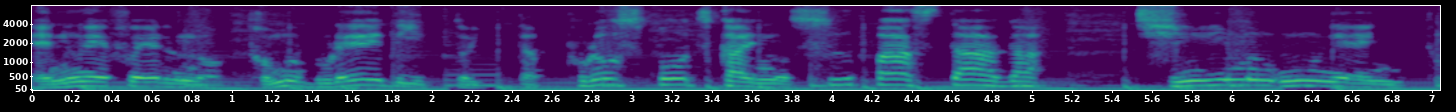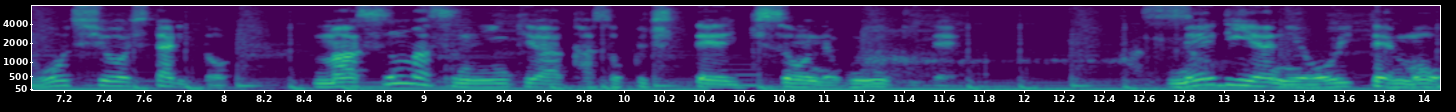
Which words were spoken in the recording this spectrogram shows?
NFL のトム・ブレイディといったプロスポーツ界のスーパースターがチーム運営に投資をしたりとますます人気が加速していきそうな雰囲気でメディアにおいても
